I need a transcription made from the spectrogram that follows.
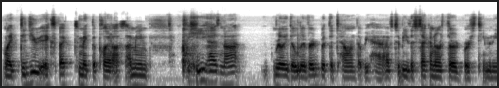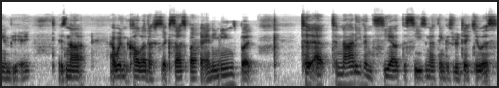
Like, did you expect to make the playoffs? I mean, he has not really delivered with the talent that we have to be the second or third worst team in the NBA is not. I wouldn't call that a success by any means, but to uh, to not even see out the season, I think is ridiculous.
